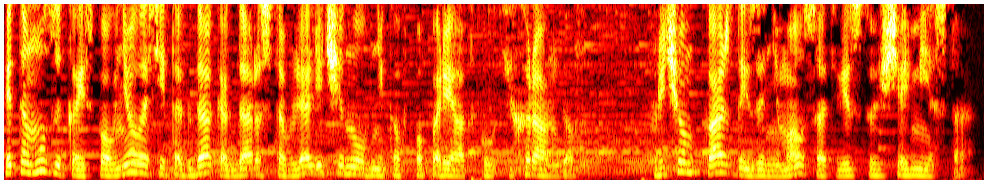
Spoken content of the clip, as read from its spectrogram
Эта музыка исполнялась и тогда, когда расставляли чиновников по порядку их рангов, причем каждый занимал соответствующее место –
